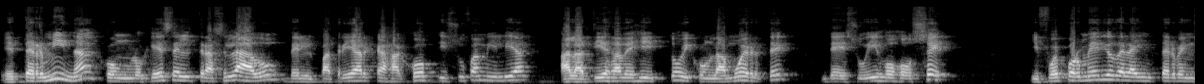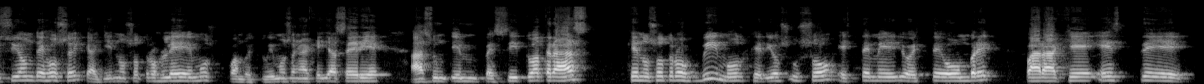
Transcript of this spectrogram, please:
eh, termina con lo que es el traslado del patriarca Jacob y su familia a la tierra de Egipto y con la muerte de su hijo José, y fue por medio de la intervención de José, que allí nosotros leemos cuando estuvimos en aquella serie hace un tiempecito atrás, que nosotros vimos que Dios usó este medio, este hombre, para que este,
